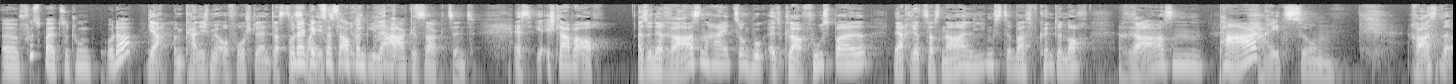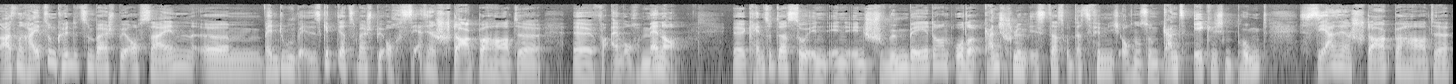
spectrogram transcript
äh, Fußball zu tun, oder? Ja, und kann ich mir auch vorstellen, dass das, oder weil jetzt das auch Spiele abgesagt sind. Es, ich glaube auch. Also eine Rasenheizung, wo, also klar, Fußball wäre jetzt das naheliegendste. Was könnte noch? Rasenheizung. Rasen, Rasenheizung könnte zum Beispiel auch sein, ähm, wenn du, es gibt ja zum Beispiel auch sehr, sehr stark behaarte, äh, vor allem auch Männer. Äh, kennst du das so in, in, in Schwimmbädern? Oder ganz schlimm ist das, und das finde ich auch noch so einen ganz ekligen Punkt, sehr, sehr stark behaarte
